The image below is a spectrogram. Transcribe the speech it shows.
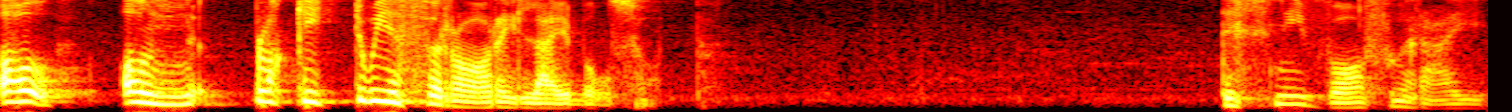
al al plak hy twee Ferrari labels op. Dis nie waarvoor hy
